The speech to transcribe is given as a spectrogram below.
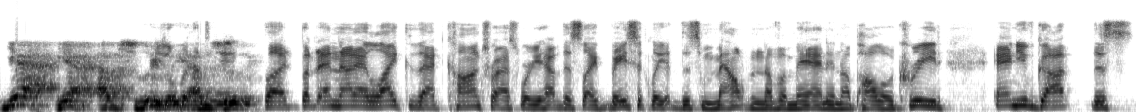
yeah yeah absolutely absolutely But but and I like that contrast where you have this like basically this mountain of a man in Apollo Creed, and you've got this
